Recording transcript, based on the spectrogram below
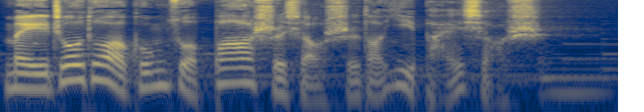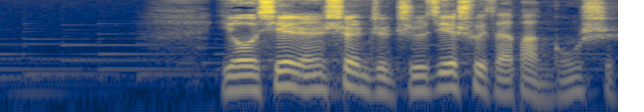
每周都要工作八十小时到一百小时。有些人甚至直接睡在办公室，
